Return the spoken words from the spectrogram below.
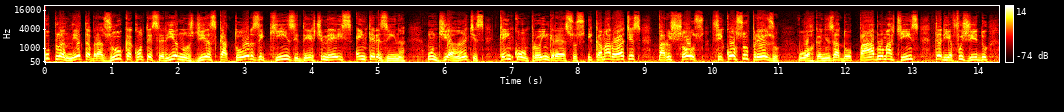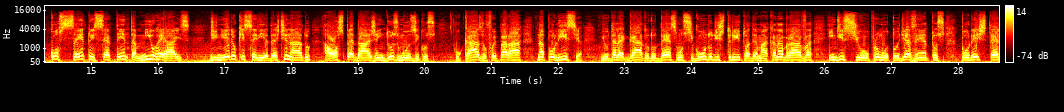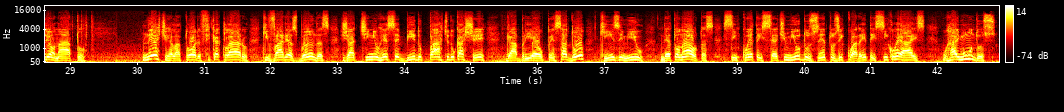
O Planeta Brazuca aconteceria nos dias 14 e 15 deste mês em Teresina. Um dia antes, quem comprou ingressos e camarotes para os shows ficou surpreso. O organizador Pablo Martins teria fugido com 170 mil reais, dinheiro que seria destinado à hospedagem dos músicos. O caso foi parar na polícia e o delegado do 12º Distrito Ademar Canabrava indiciou o promotor de eventos por estelionato. Neste relatório fica claro que várias bandas já tinham recebido parte do cachê. Gabriel Pensador, 15 mil. Detonautas, 57.245 reais. O Raimundos,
